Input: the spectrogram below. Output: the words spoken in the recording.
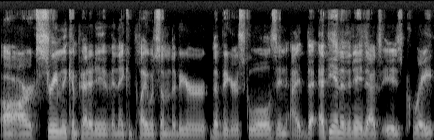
are, are extremely competitive and they can play with some of the bigger the bigger schools. And I, th- at the end of the day that is great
